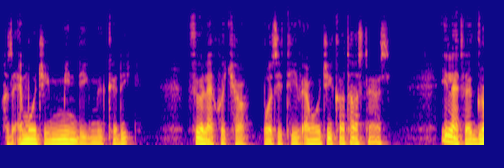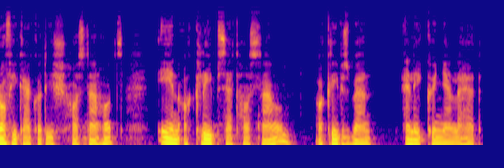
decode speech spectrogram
az emoji mindig működik, főleg, hogyha pozitív emojikat használsz, illetve grafikákat is használhatsz. Én a Clipset használom, a Clipsben elég könnyen lehet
